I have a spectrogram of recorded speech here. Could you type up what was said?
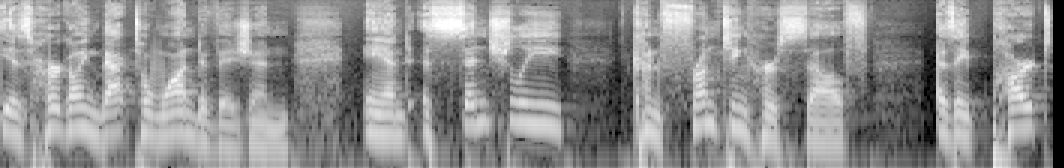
is her going back to WandaVision and essentially confronting herself as a part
